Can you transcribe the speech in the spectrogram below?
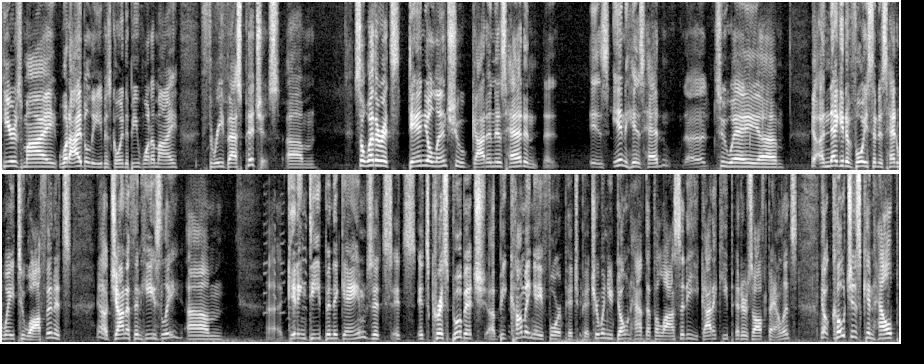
here's my what I believe is going to be one of my three best pitches. Um, so whether it's Daniel Lynch who got in his head and uh, is in his head uh, to a um, a negative voice in his head way too often. It's you know Jonathan Heasley um, uh, getting deep into games. It's it's it's Kris Bubic uh, becoming a four pitch pitcher. When you don't have the velocity, you got to keep hitters off balance. You know, coaches can help.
